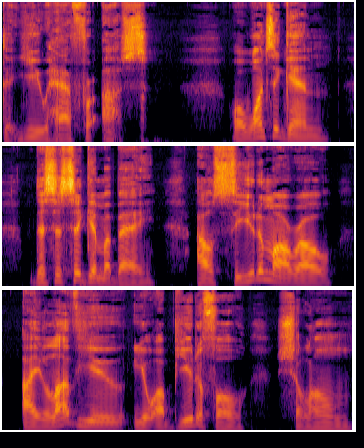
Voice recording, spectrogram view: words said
that you have for us. Well, once again, this is Sagima Bay. I'll see you tomorrow. I love you. You are beautiful. Shalom.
